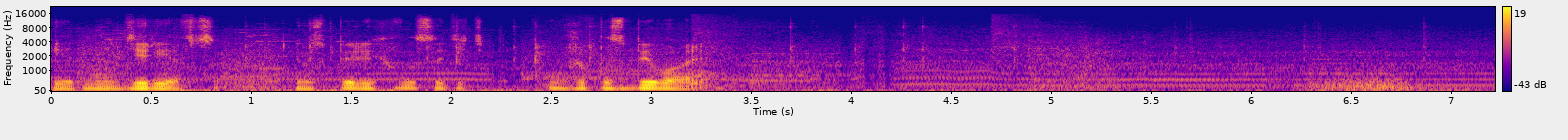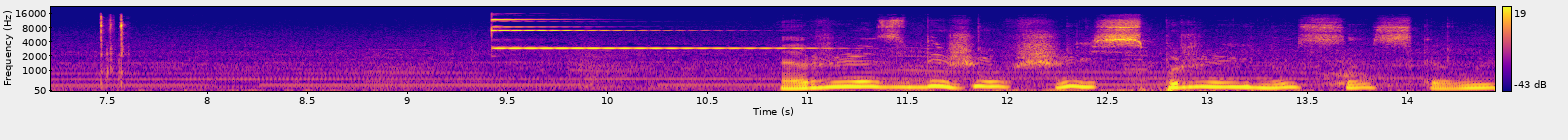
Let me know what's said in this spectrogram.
Бедные деревцы. Не успели их высадить, уже позбивали. Разбежавшись, прыгну со скалы.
